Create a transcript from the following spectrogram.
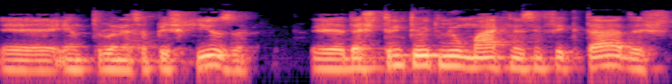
é, entrou nessa pesquisa. É, das 38 mil máquinas infectadas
